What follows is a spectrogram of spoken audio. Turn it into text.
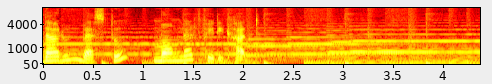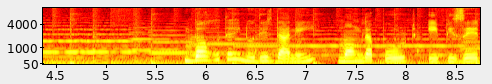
দারুণ ব্যস্ত মংলার ফেরিঘাট। বহতাই নদীর দানেই মংলা পোর্ট ইপিজেড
